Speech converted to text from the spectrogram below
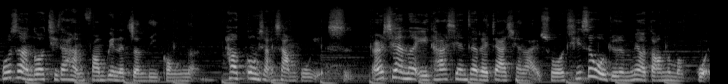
或是很多其他很方便的整理功能。还有共享相簿也是。而且呢，以它现在的价钱来说，其实我觉得没有到那么贵。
